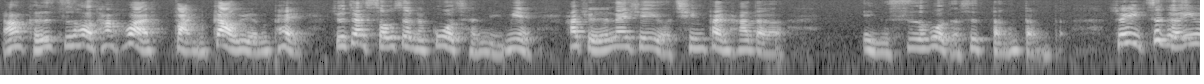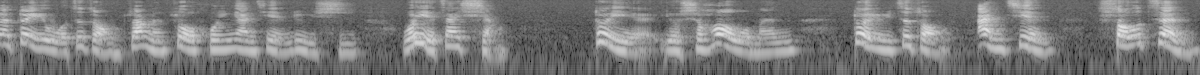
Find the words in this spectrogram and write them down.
然后可是之后他后来反告原配，就在搜证的过程里面，他觉得那些有侵犯他的隐私或者是等等的，所以这个因为对于我这种专门做婚姻案件律师，我也在想，对耶，有时候我们对于这种案件搜证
